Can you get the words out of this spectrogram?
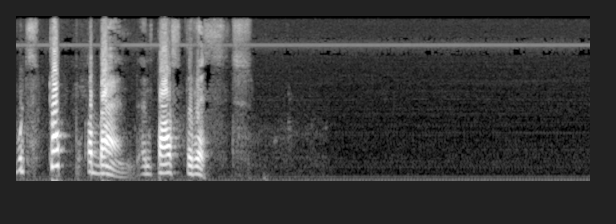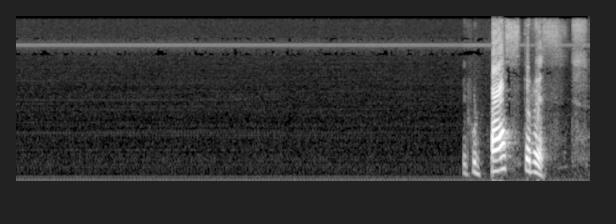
would stop a band and pass the rest. It would pass the rest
